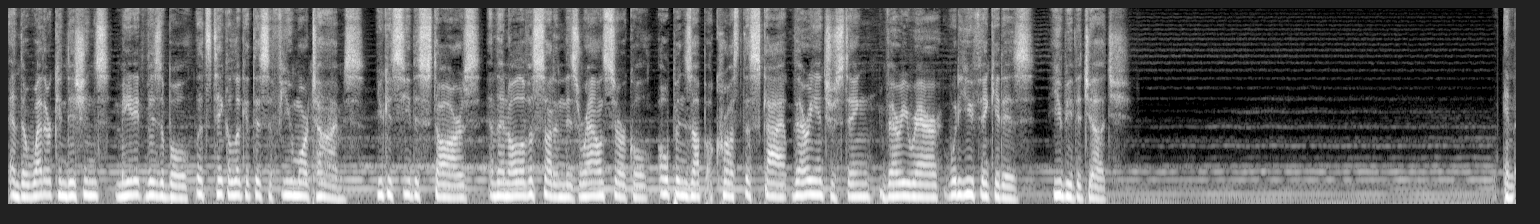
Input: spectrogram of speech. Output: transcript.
and the weather conditions made it visible. Let's take a look at this a few more times. You can see the stars, and then all of a sudden this round circle opens up across the sky. Very interesting, very rare. What do you think it is? You be the judge. An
